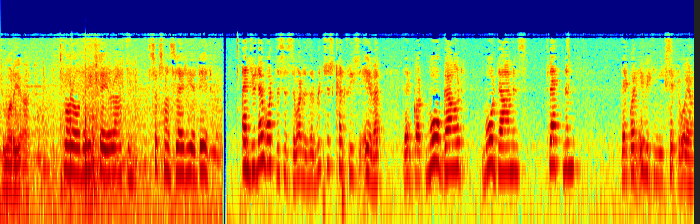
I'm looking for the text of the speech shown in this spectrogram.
tomorrow you're out. Tomorrow or the next day you're out and six months later you're dead. And you know what? This is one of the richest countries ever. They've got more gold, more diamonds, platinum. They've got everything except oil.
